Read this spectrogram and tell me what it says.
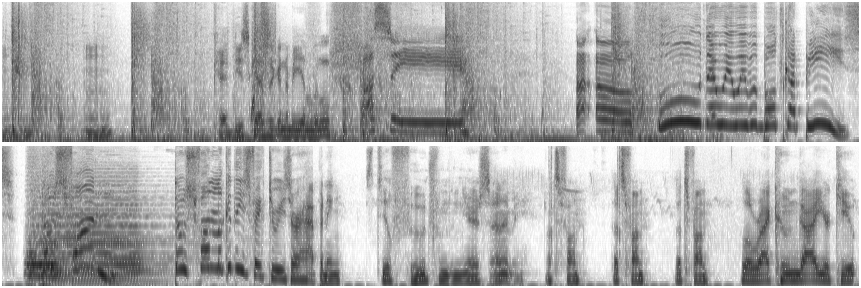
Mm-hmm. Mm-hmm. Okay, these guys are gonna be a little fussy. Uh-oh. Ooh, there we, we both got bees. That was fun. That was fun. Look at these victories are happening. Steal food from the nearest enemy. That's fun. That's fun. That's fun. Little raccoon guy, you're cute.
